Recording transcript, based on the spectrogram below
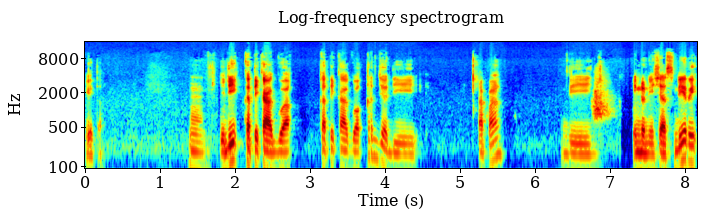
gitu. Hmm. Jadi ketika gua ketika gua kerja di apa di Indonesia sendiri,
